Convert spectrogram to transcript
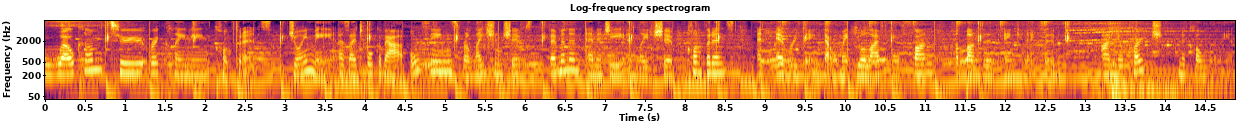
Welcome to Reclaiming Confidence. Join me as I talk about all things relationships, feminine energy and leadership, confidence, and everything that will make your life more fun, abundant, and connected. I'm your coach, Nicole Lilyan.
